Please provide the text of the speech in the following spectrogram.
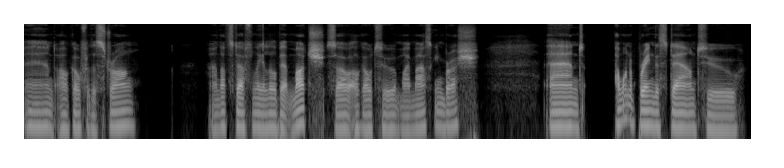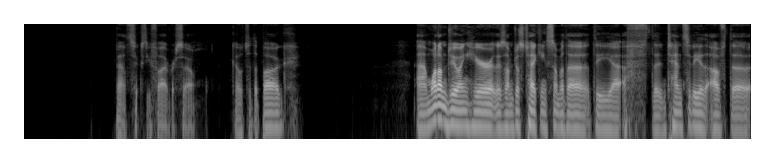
And I'll go for the strong and that's definitely a little bit much so I'll go to my masking brush and I want to bring this down to about 65 or so. Go to the bug. And what I'm doing here is I'm just taking some of the the uh, the intensity of the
